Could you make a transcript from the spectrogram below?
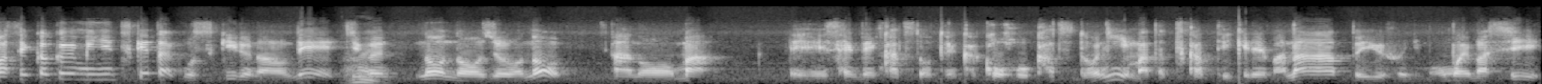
まあ、せっかく身につけたこうスキルなので自分の農場のあの、まあ、えー、宣伝活動というか広報活動にまた使っていければなというふうにも思いますし、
